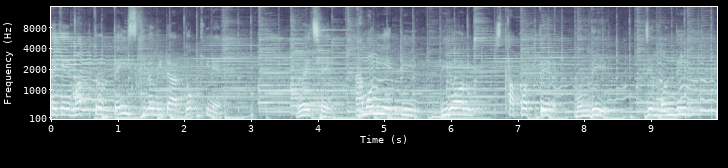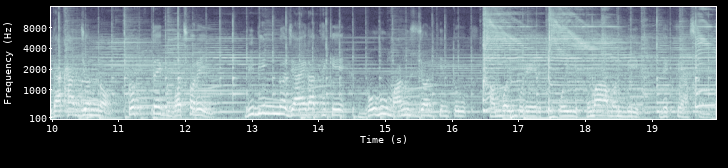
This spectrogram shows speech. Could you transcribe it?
থেকে মাত্র তেইশ কিলোমিটার দক্ষিণে রয়েছে এমনই একটি বিরল স্থাপত্যের মন্দির। যে মন্দির দেখার জন্য প্রত্যেক বছরেই বিভিন্ন জায়গা থেকে বহু মানুষজন কিন্তু সম্বলপুরের ওই হুমা মন্দির দেখতে আসেন।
